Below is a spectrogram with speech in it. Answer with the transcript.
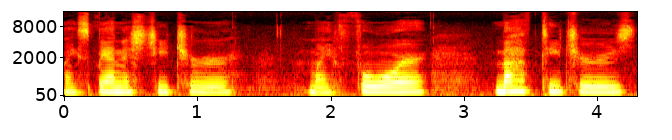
my Spanish teacher, my four math teachers,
